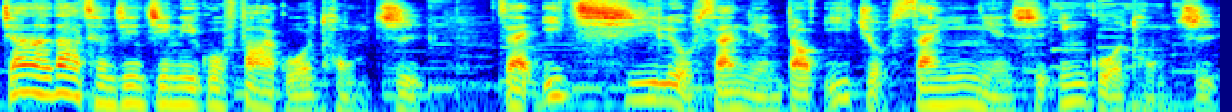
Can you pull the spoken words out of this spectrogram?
加拿大曾经经历过法国统治，在一七六三年到一九三一年是英国统治。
